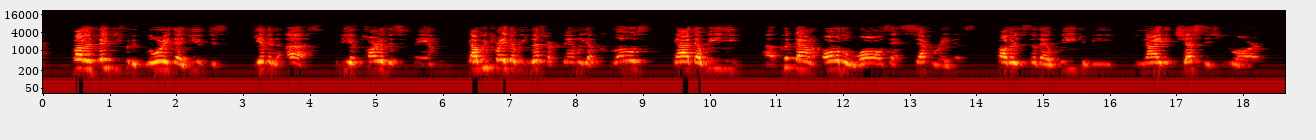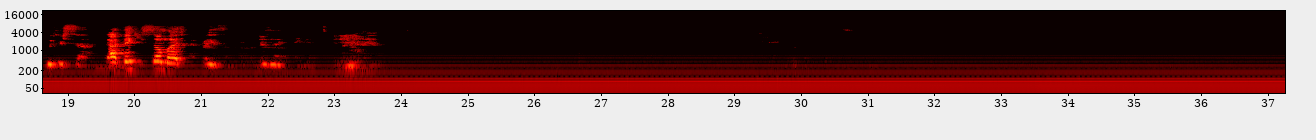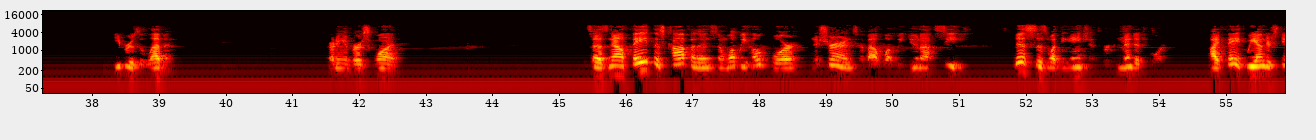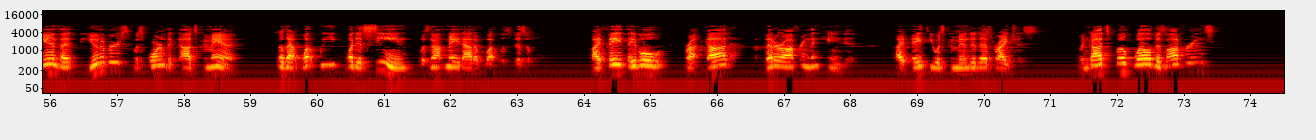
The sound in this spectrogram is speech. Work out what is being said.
Father, thank you for the glory that you've just given us to be a part of this family. God, we pray that we lift our family up close. God, that we uh, put down all the walls that separate us, Father, so that we can be united just as you are with your Son. God, thank you so much. I praise His name. Hebrews 11, starting in verse 1. Says, Now faith is confidence in what we hope for and assurance about what we do not see. This is what the ancients were commended for. By faith, we understand that the universe was formed at God's command, so that what we what is seen was not made out of what was visible. By faith, Abel brought God a better offering than Cain did. By faith, he was commended as righteous. When God spoke well of his offerings,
